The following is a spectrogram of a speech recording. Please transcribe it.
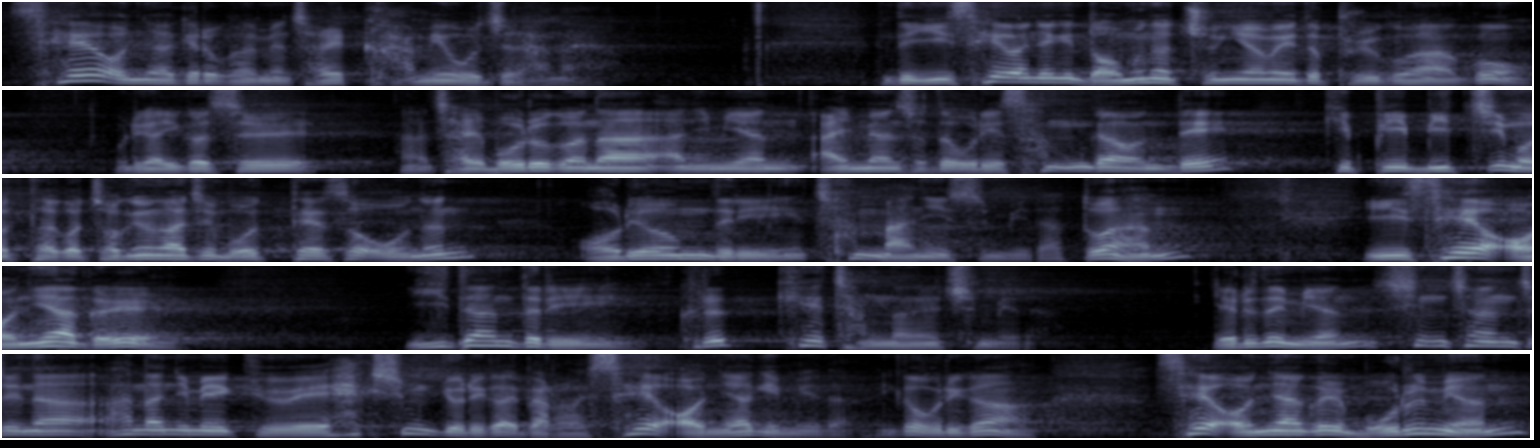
새 언약이라고 하면 잘 감이 오질 않아요. 근데 이새 언약이 너무나 중요함에도 불구하고 우리가 이것을 잘 모르거나 아니면 알면서도 우리 삶 가운데 깊이 믿지 못하고 적용하지 못해서 오는 어려움들이 참 많이 있습니다. 또한 이 새 언약을 이단들이 그렇게 장난을 칩니다. 예를 들면 신천지나 하나님의 교회의 핵심 교리가 바로 새 언약입니다. 그러니까 우리가 새 언약을 모르면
